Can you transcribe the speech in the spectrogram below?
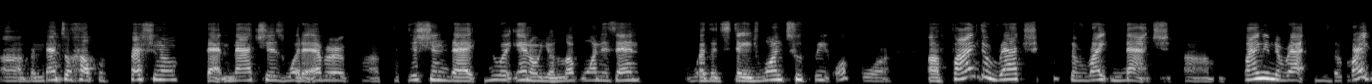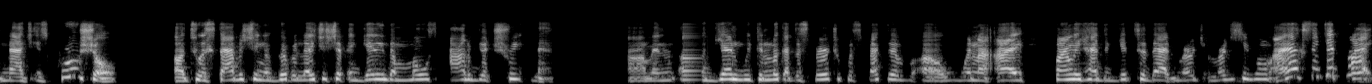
uh, the mental health professional that matches whatever uh, condition that you are in or your loved one is in, whether it's stage one, two, three, or four, uh, find the, ratch, the right match. Um, finding the, rat, the right match is crucial uh, to establishing a good relationship and getting the most out of your treatment. Um, and again, we can look at the spiritual perspective. Uh, when I finally had to get to that emergency room, I actually did pray.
